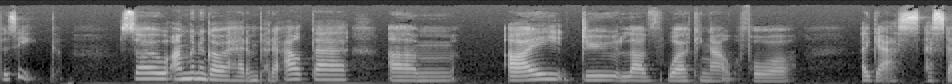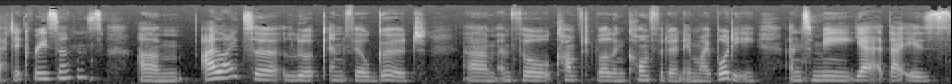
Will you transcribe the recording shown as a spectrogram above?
physique. So I'm going to go ahead and put it out there. Um, I do love working out for, I guess, aesthetic reasons. Um, I like to look and feel good um, and feel comfortable and confident in my body. And to me, yeah, that is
